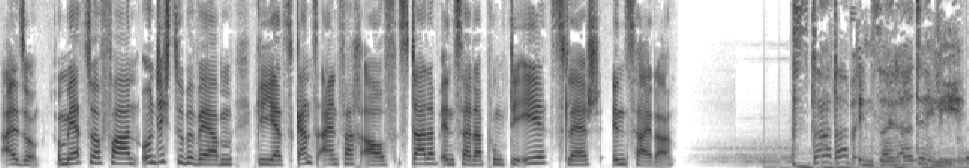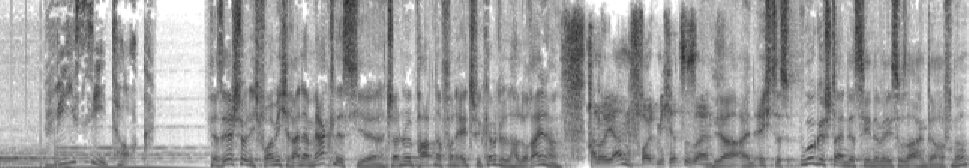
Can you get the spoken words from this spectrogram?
Also, um mehr zu erfahren und dich zu bewerben, geh jetzt ganz einfach auf startupinsider.de/slash insider. Startup Insider Daily. VC Talk. Ja, sehr schön. Ich freue mich. Rainer Merkel ist hier, General Partner von HV Capital. Hallo Rainer. Hallo Jan, freut mich hier zu sein. Ja, ein echtes Urgestein der Szene, wenn ich so sagen darf. Ne?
